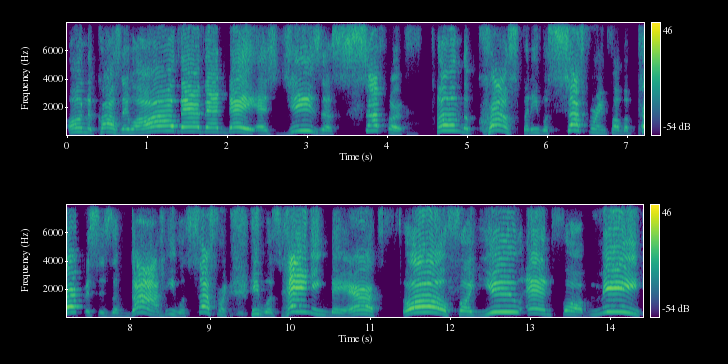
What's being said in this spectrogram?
on the cross. They were all there that day as Jesus suffered on the cross, but he was suffering for the purposes of God. He was suffering. He was hanging there. Oh, for you and for me,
